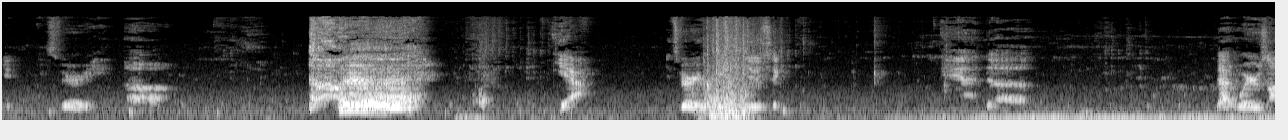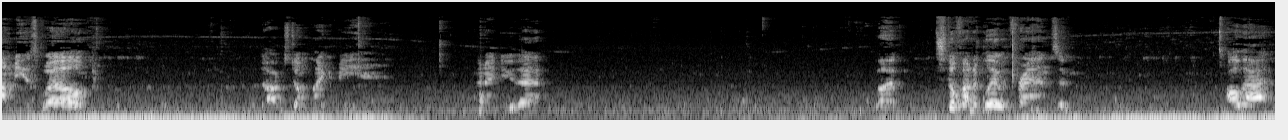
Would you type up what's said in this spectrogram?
it, it's very uh, yeah, it's very reintroducing, and uh, that wears on me as well. The dogs don't like me when I do that, but it's still fun to play with friends and all that.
